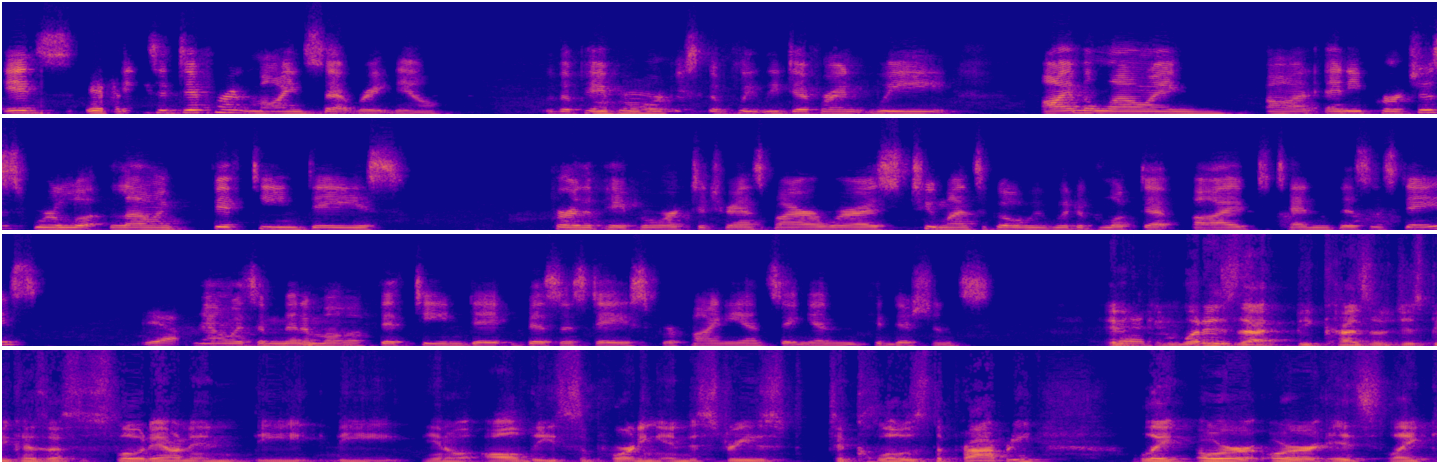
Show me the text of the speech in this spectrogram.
It's if, it's a different mindset right now the paperwork mm-hmm. is completely different. We i'm allowing on uh, any purchase we're lo- allowing 15 days for the paperwork to transpire whereas two months ago we would have looked at five to ten business days. Yeah. Now it's a minimum of 15 day, business days for financing and conditions. And, and, what is that because of? Just because of the slowdown in the the you know all the supporting industries to close the property, like or or it's like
